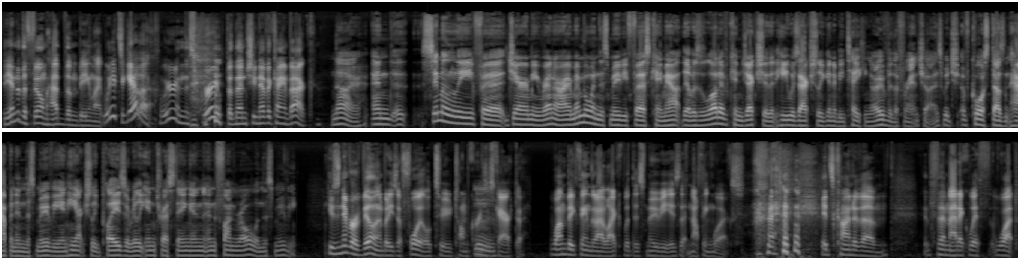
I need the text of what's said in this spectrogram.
The end of the film had them being like, "We're together, we're in this group," but then she never came back. No, and uh, similarly for Jeremy Renner, I remember when this movie first came out, there was a lot of conjecture that he was actually going to be taking over the franchise, which of course doesn't happen in this movie, and he actually plays a really interesting and, and fun role in this movie. He's never a villain, but he's a foil to Tom Cruise's Mm. character. One big thing that I like with this movie is that nothing works. it's kind of um, thematic with what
